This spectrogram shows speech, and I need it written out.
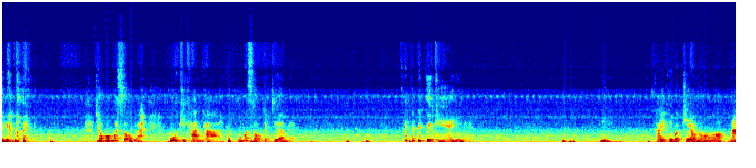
ณฑ์เรียบร้อย เจ้าบ่มาสอบลายครู่ขี้ข้านทาบ่มาสอบจักเทื่อแหมถ้าจะไปตึกแหอยู่แหม ใครคือบักแควเนาะน่า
